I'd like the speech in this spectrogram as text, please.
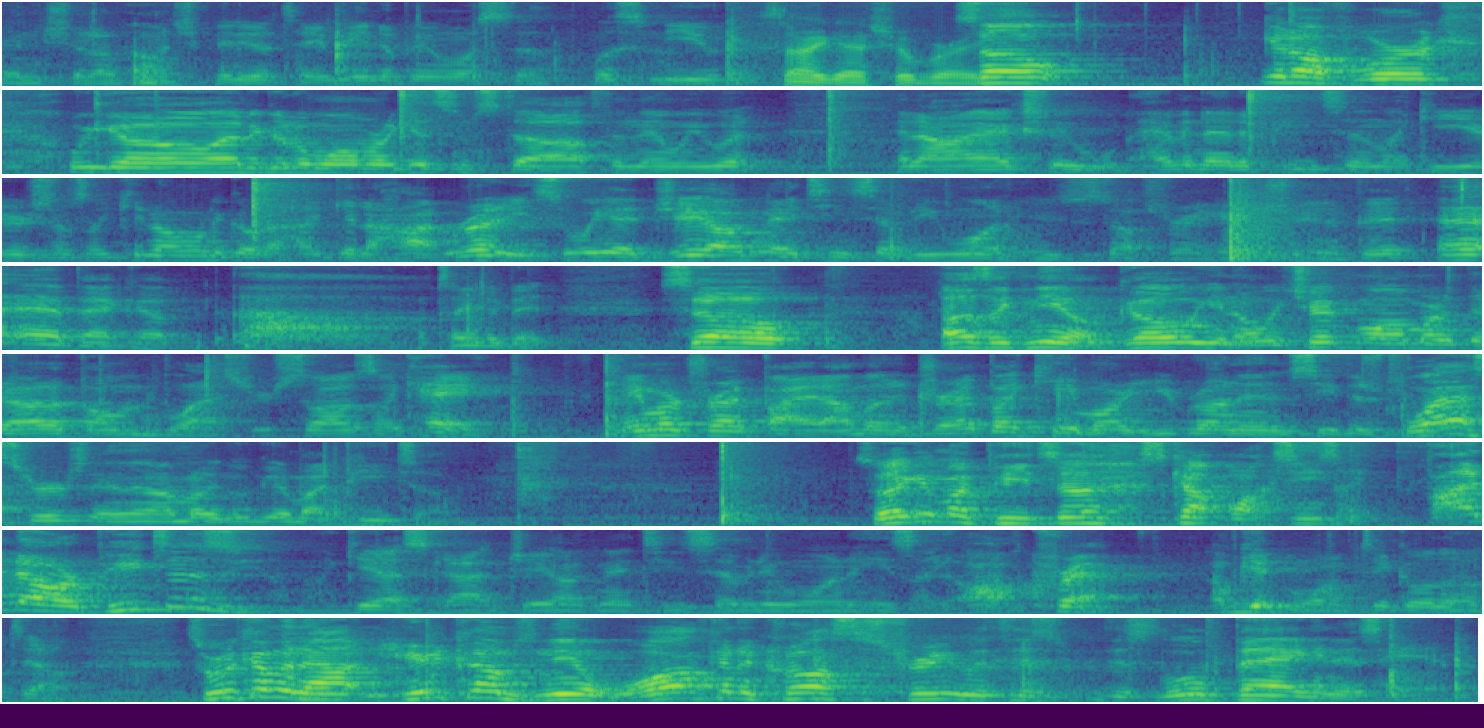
and shut up, watch videotape me. Nobody wants to listen to you. Sorry, guys, show Bryce. So, get off work. We go. I had to go to Walmart get some stuff, and then we went. And I actually haven't had a pizza in like a year, so I was like, you know, I want to go to get a hot and ready. So we had J-Hog 1971, whose stuff's right here. I'll show you in a bit. Eh, eh, back up. I'll tell you in a bit. So I was like, Neil, go. You know, we checked Walmart. They're out of Bowman blasters. So I was like, hey, Kmart's right by it. I'm gonna drive by Kmart. You run in and see if there's blasters, and then I'm gonna go get my pizza. So I get my pizza. Scott walks in. He's like, five dollar pizzas. Yeah, Scott. J-Hog 1971. And he's like, oh crap. I'm getting one. I'm taking one to the hotel. So we're coming out, and here comes Neil walking across the street with his this little bag in his hand.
